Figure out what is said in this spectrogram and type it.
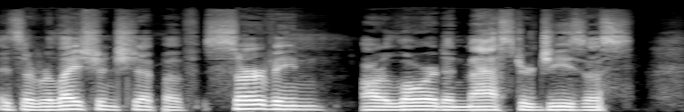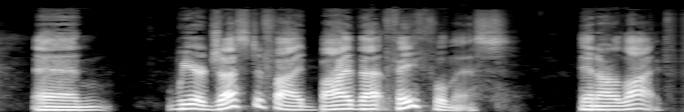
It's a relationship of serving our Lord and Master Jesus. And we are justified by that faithfulness in our life,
